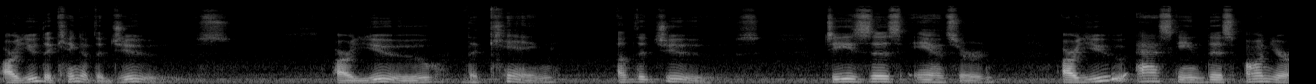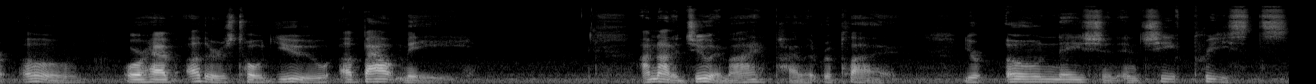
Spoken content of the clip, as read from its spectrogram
Are you the king of the Jews? Are you the king of the Jews? Jesus answered, Are you asking this on your own, or have others told you about me? I'm not a Jew, am I? Pilate replied your own nation and chief priests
